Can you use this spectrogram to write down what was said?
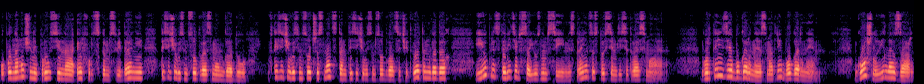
уполномоченный Пруссии на Эрфуртском свидании в 1808 году. В 1816-1824 годах ее представитель в Союзном Сейме, страница 178. Гортензия Бугарне, смотри Бугарне. Гош Луи Лазар,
